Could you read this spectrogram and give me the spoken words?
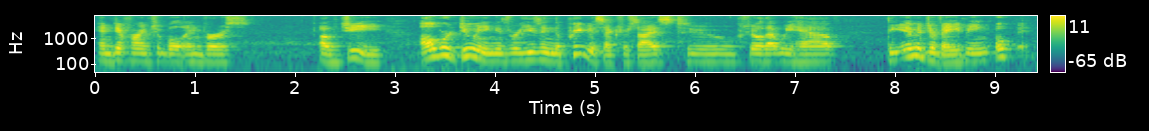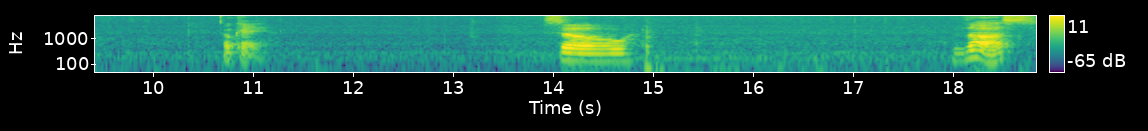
and differentiable inverse of g. All we're doing is we're using the previous exercise to show that we have the image of A being open. Okay. So thus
